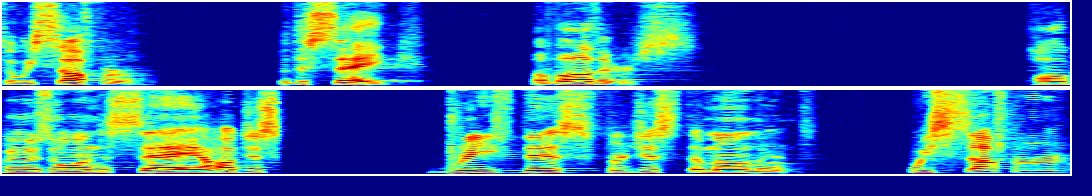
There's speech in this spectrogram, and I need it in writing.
So we suffer for the sake of others. Paul goes on to say, I'll just brief this for just a moment. We suffer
